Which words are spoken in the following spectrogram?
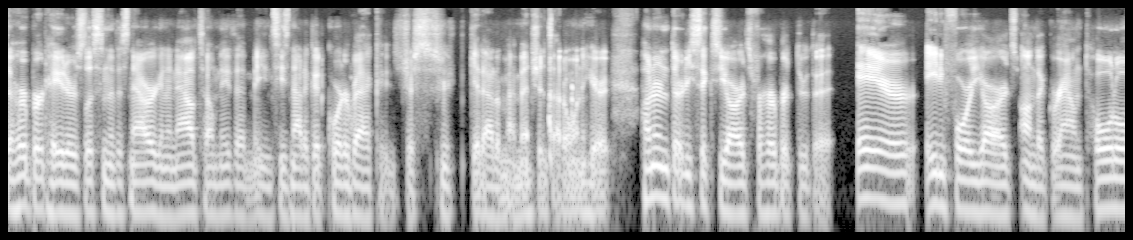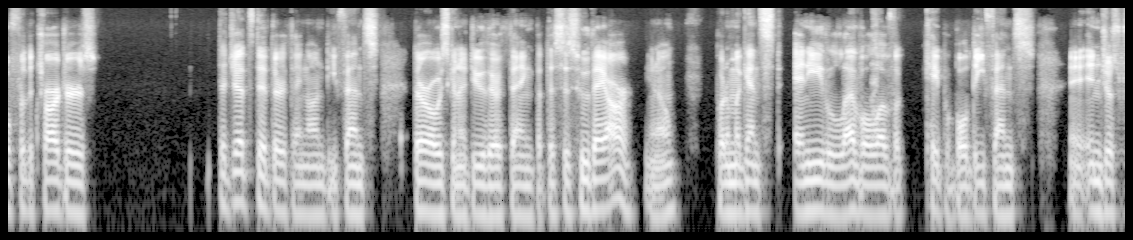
The Herbert haters listen to this now are going to now tell me that means he's not a good quarterback. just get out of my mentions. I don't want to hear it. 136 yards for Herbert through the air, 84 yards on the ground total for the Chargers the Jets did their thing on defense. They're always going to do their thing, but this is who they are. You know, put them against any level of a capable defense in just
